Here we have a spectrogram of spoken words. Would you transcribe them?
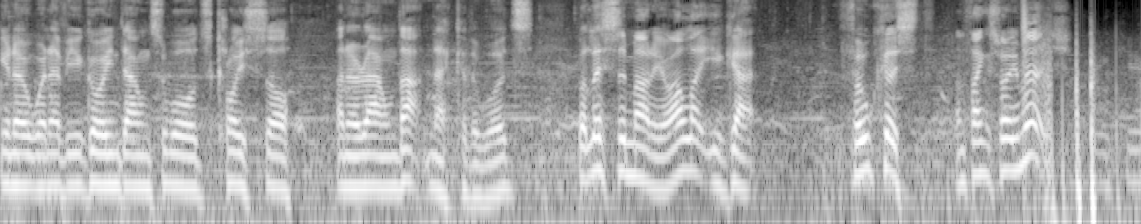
You know, whenever you're going down towards Croeso and around that neck of the woods. But listen, Mario, I'll let you get focused, and thanks very much. Thank you.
